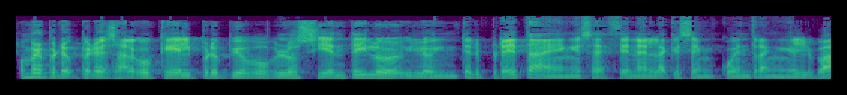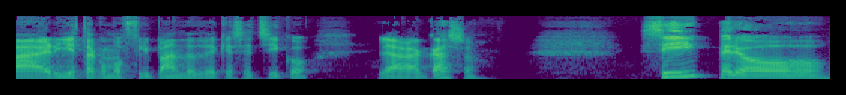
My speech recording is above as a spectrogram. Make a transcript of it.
Hombre, pero, pero es algo que el propio Bob lo siente y lo, y lo interpreta en esa escena en la que se encuentran en el bar y está como flipando de que ese chico le haga caso. Sí, pero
